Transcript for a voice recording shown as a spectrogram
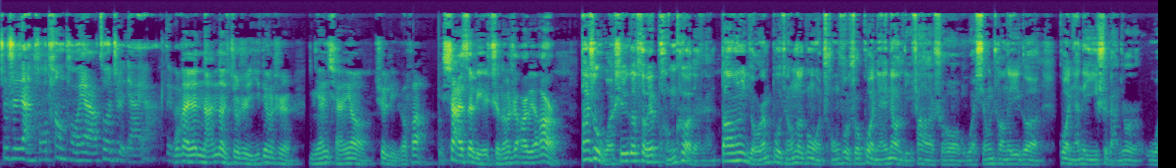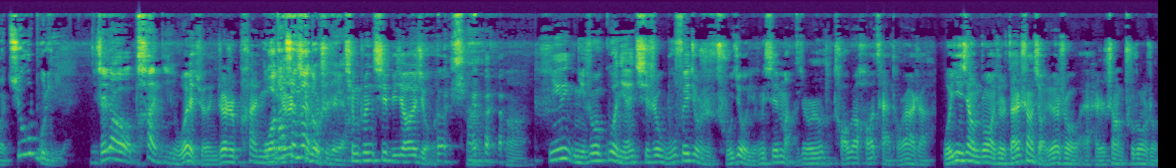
就是染头、烫头呀，做指甲呀，对吧？我感觉男的就是一定是年前要去理个发，下一次理只能是二月二了。但是我是一个特别朋克的人，当有人不停的跟我重复说过年一定要理发的时候，我形成了一个过年的仪式感，就是我就不理。你这叫叛逆。我也觉得你这是叛逆，我到现在都是这样青春期比较久 啊。因为你说过年其实无非就是除旧迎新嘛，就是讨个好彩头啊啥。我印象中啊，就是咱上小学的时候，哎，还是上初中的时候，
